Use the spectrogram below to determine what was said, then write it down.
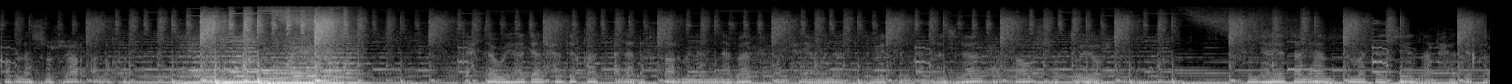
قبل الشجار الأخرى. تحتوي هذه الحديقة على الأخطار من النبات والحيوانات مثل الغزلان والطيور تم تزيين الحديقة.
